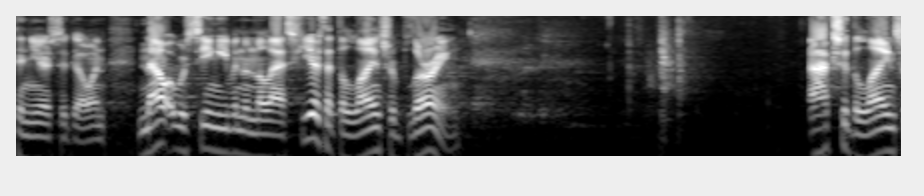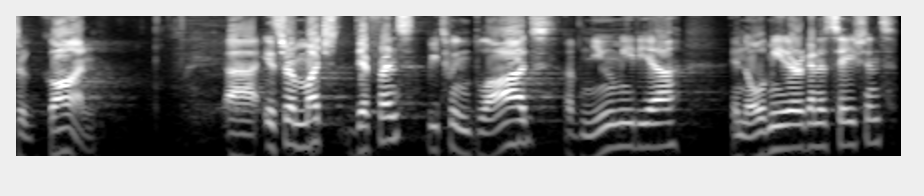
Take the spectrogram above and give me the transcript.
10 years ago. And now what we're seeing even in the last year is that the lines are blurring. Actually, the lines are gone. Uh, is there much difference between blogs of new media and old media organizations?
